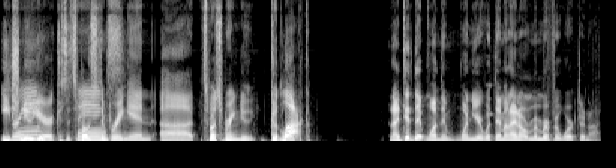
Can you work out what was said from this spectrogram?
each New Year because it's supposed to bring in uh, it's supposed to bring new good luck. And I did that one one year with them, and I don't remember if it worked or not.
